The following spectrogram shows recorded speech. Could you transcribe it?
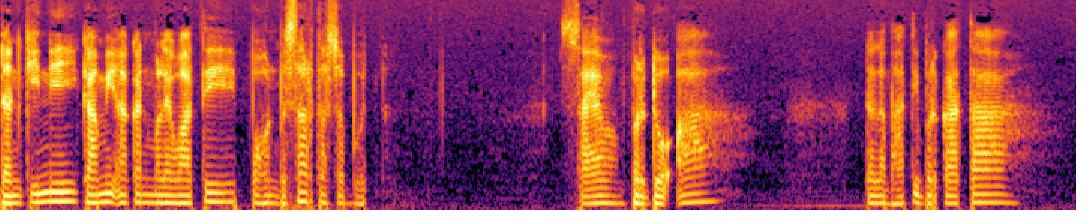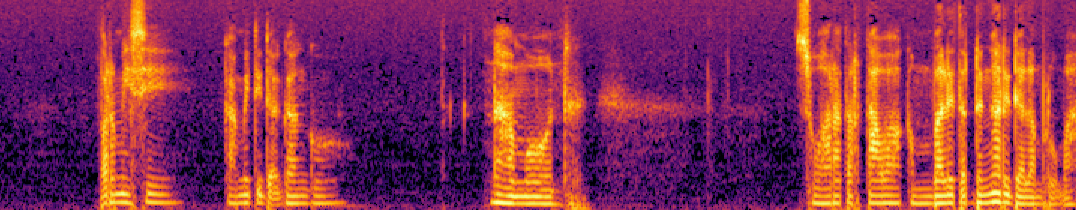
Dan kini kami akan melewati pohon besar tersebut. Saya berdoa dalam hati berkata, Permisi, kami tidak ganggu. Namun, suara tertawa kembali terdengar di dalam rumah.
